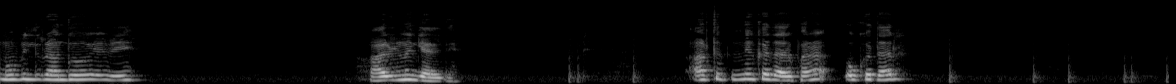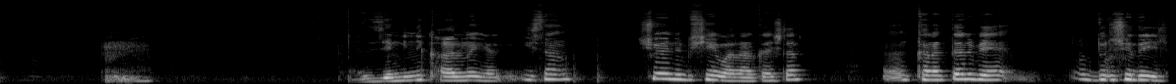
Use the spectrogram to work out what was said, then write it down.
mobil randevu evi haline geldi. Artık ne kadar para o kadar zenginlik haline geldi. İnsan şöyle bir şey var arkadaşlar. Ee, Karakter ve duruşu değil.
